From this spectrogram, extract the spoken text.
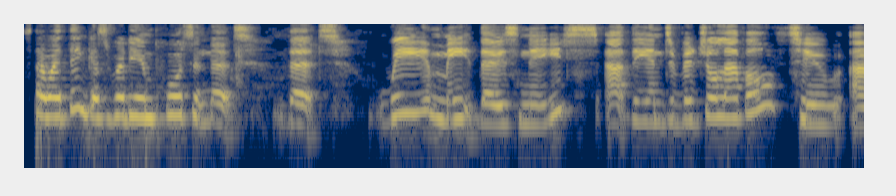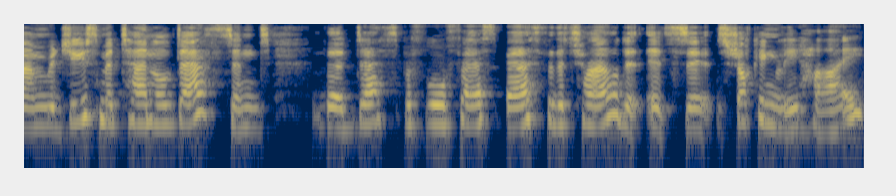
So I think it's really important that that we meet those needs at the individual level to um, reduce maternal deaths and the deaths before first birth for the child. It, it's, it's, shockingly high.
